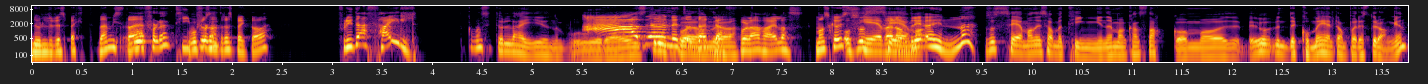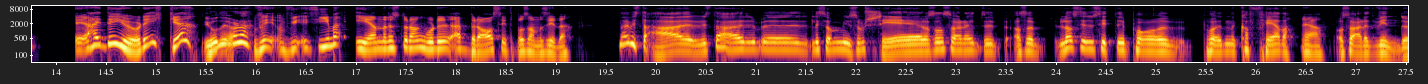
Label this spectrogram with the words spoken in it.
Null respekt. Der mista jeg 10 Hvorfor det? respekt av det. Fordi det er feil! Kan man sitte og leie under bordet Ah, det, er nettopp, det er derfor det er feil, ass. Man skal jo se hverandre man- i øynene. Og så ser man de samme tingene man kan snakke om, og jo, Det kommer helt an på restauranten. Nei, det gjør det ikke. Jo, det gjør det. Vi, vi, gi meg én restaurant hvor det er bra å sitte på samme side. Nei, hvis det er, hvis det er eh, liksom mye som skjer og sånn, så er det Altså, la oss si du sitter på, på en kafé, da, Ja. og så er det et vindu.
